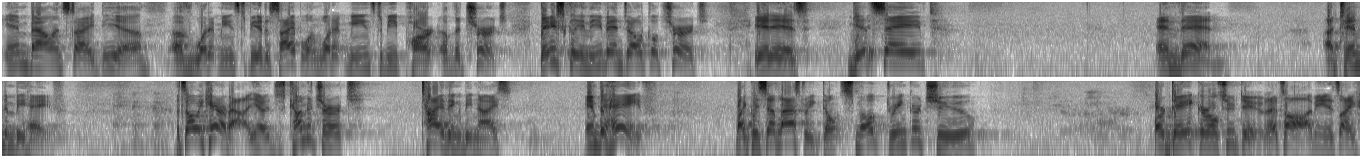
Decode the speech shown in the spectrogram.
imbalanced idea of what it means to be a disciple and what it means to be part of the church. Basically, in the evangelical church, it is get saved and then attend and behave. That's all we care about. You know, just come to church, tithing would be nice, and behave. Like we said last week, don't smoke, drink, or chew, or date girls who do. That's all. I mean, it's like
